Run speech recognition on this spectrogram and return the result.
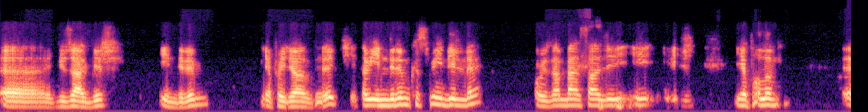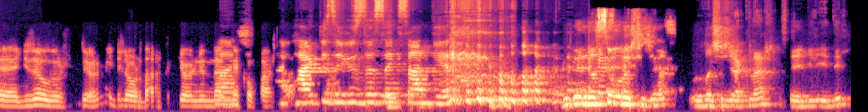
e, güzel bir indirim yapacağız direkt. Tabii indirim kısmı İdil'de. O yüzden ben sadece yapalım e, güzel olur diyorum. İdil orada artık gönlünden ben, ne kopar. Herkese yüzde seksen diye. bir de nasıl ulaşacağız? Ulaşacaklar sevgili İdil.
